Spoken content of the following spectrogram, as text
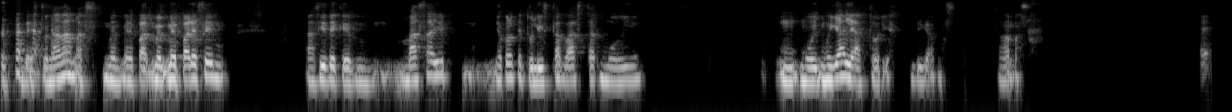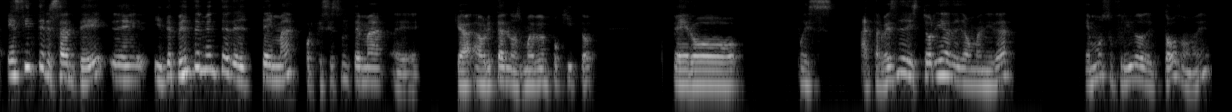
de esto, nada más. Me, me, me, parece así de que vas a ir, yo creo que tu lista va a estar muy, muy, muy aleatoria, digamos, nada más. Es interesante, eh, independientemente del tema, porque sí es un tema eh, que ahorita nos mueve un poquito, pero pues a través de la historia de la humanidad hemos sufrido de todo, ¿eh?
